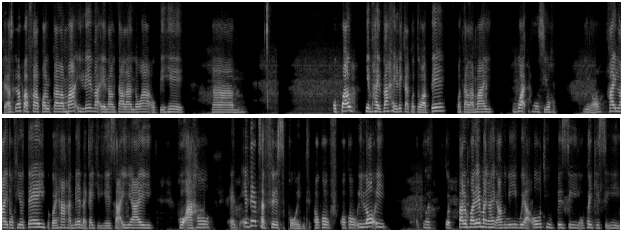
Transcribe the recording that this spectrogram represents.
Pe asna pa fa palu kalama i leva e nau tala noa o pe um, o pau ke vai o tala mai what was your you know highlight of your day pe koe haha mena kai ki ke sai ai ho aho and, and that's a first point o ko o i ni we are all too busy o koe ke si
